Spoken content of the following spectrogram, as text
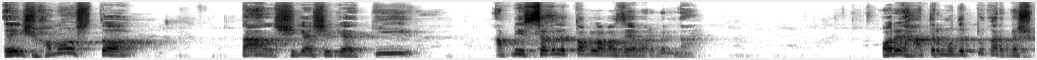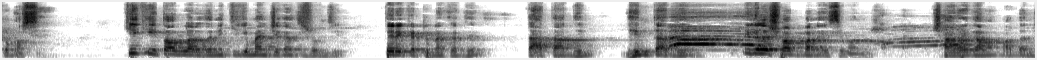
এই সমস্ত তাল শিখে শিখে কি আপনি ইচ্ছা করলে তবলা বাজিয়ে পারবেন না। ওরে হাতের মধ্যে টুকার বেশ কম আছে। কি কি তবলার জানি, কি কি মানুষের কাছে শুনছি। তেরে কেটে না দিন তা তা দিন ধিন তা দিন, এগুলো সব বানাইছে মানুষ। সারে গামা পাদানি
